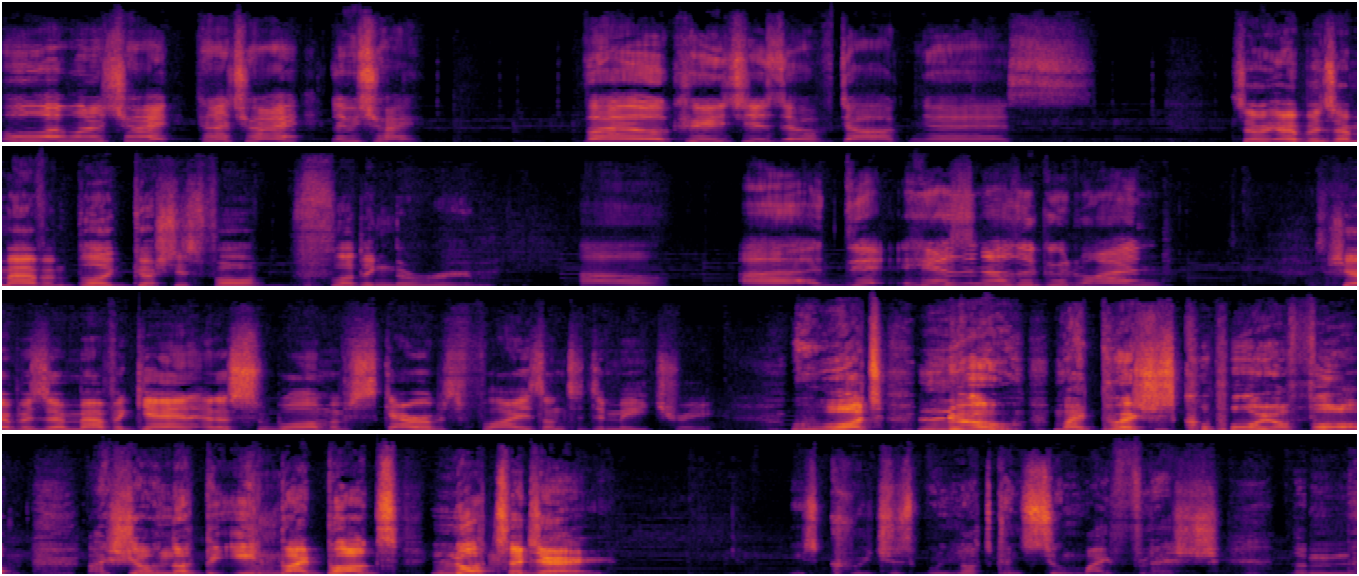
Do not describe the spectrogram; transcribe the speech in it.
Oh, I want to try. Can I try? Let me try. Vile creatures of darkness. So he opens her mouth and blood gushes forth, flooding the room. Oh, uh, here's another good one. She opens her mouth again, and a swarm of scarabs flies onto Dimitri. What? No! My precious corporeal form! I shall not be eaten by bugs! Not today! These creatures will not consume my flesh, the,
